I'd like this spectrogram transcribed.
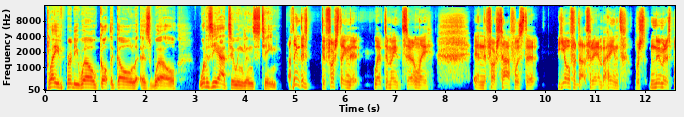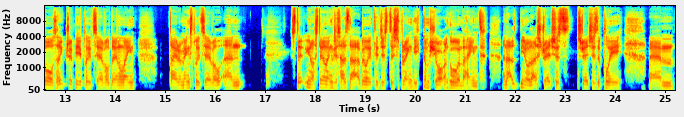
Played pretty well, got the goal as well. What does he add to England's team? I think the, the first thing that leapt to mind, certainly in the first half, was that he offered that threat in behind. There was numerous balls. I think Trippier played several down the line. Tyrone Mings played several, and St- you know Sterling just has that ability just to spring. He comes short and go in behind, and that you know that stretches stretches the play. Um,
